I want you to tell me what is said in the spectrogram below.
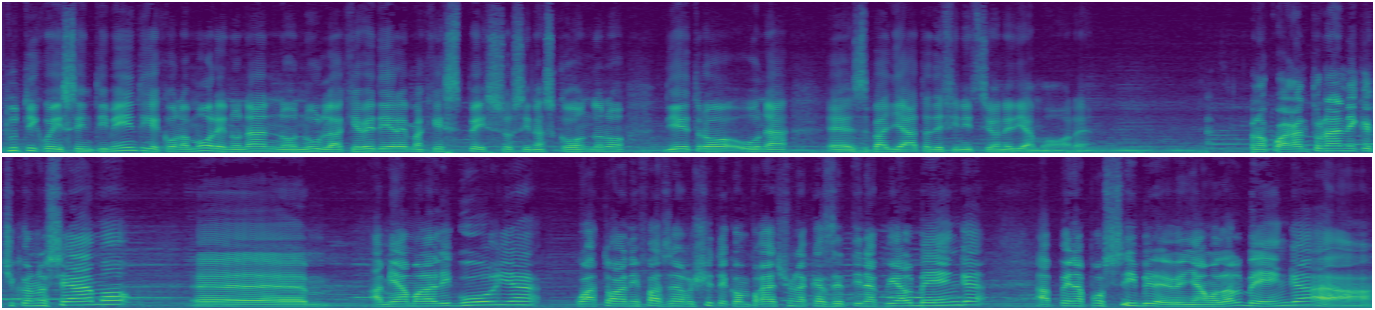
tutti quei sentimenti che con l'amore non hanno nulla a che vedere ma che spesso si nascondono dietro una eh, sbagliata definizione di amore. Sono 41 anni che ci conosciamo, ehm, amiamo la Liguria, quattro anni fa siamo riusciti a comprarci una casettina qui al Benga, appena possibile veniamo dal Benga,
